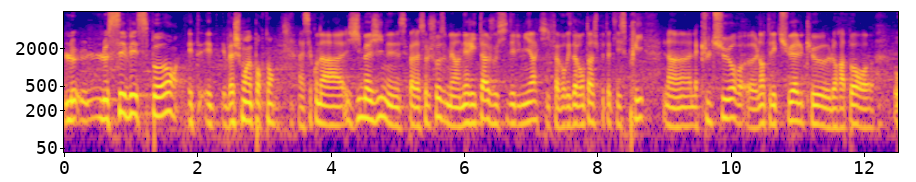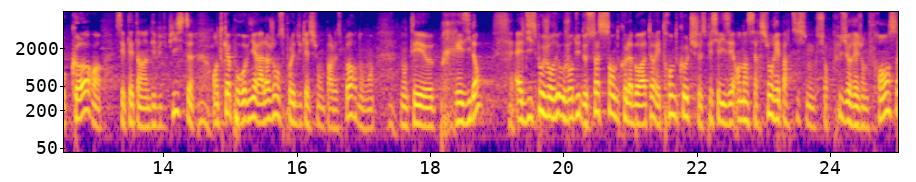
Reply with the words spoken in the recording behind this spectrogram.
Le, CV sport est, vachement important. Ah, C'est qu'on a, j'imagine, et c'est pas la seule chose, mais un héritage aussi des Lumières qui favorise davantage peut-être l'esprit, la, culture, euh, l'intellectuel que le rapport euh, au corps. C'est peut-être un début de piste. En tout cas, pour revenir à l'Agence pour l'éducation par le sport, dont, dont tu es président, elle dispose aujourd'hui- de 60 collaborateurs et 30 coachs spécialisés en insertion répartis sur plusieurs régions de France.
